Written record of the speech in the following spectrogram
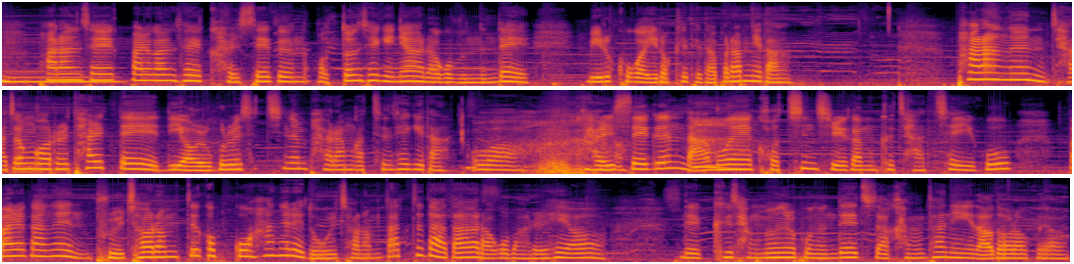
음. 파란색, 빨간색, 갈색은 어떤 색이냐라고 묻는데 미르코가 이렇게 대답을 합니다. 파랑은 자전거를 탈 때 네 얼굴을 스치는 바람 같은 색이다. 우와. 갈색은 나무의 거친 질감 그 자체이고 빨강은 불처럼 뜨겁고 하늘의 노을처럼 따뜻하다라고 말을 해요. 근데 그 장면을 보는데 진짜 감탄이 나더라고요.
